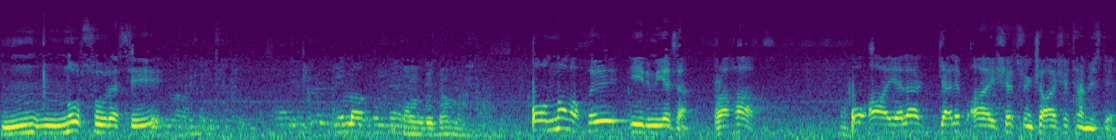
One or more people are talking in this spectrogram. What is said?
Nur surəsi 11-dən başlayır. ondan oxu 20-yəcən rahat o ayələr gəlib Ayşə çünki Ayşə təmizdir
